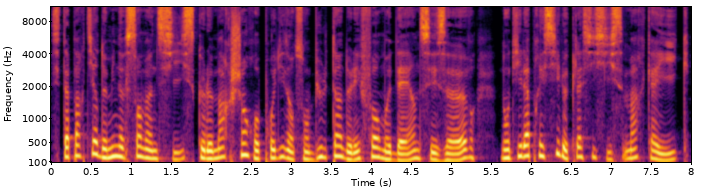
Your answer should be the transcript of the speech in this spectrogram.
C'est à partir de 1926 que le marchand reproduit dans son bulletin de l'effort moderne ses œuvres dont il apprécie le classicisme archaïque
